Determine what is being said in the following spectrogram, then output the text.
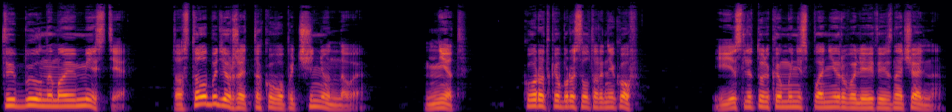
ты был на моем месте, то стал бы держать такого подчиненного? Нет. Коротко бросил Торняков. Если только мы не спланировали это изначально.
